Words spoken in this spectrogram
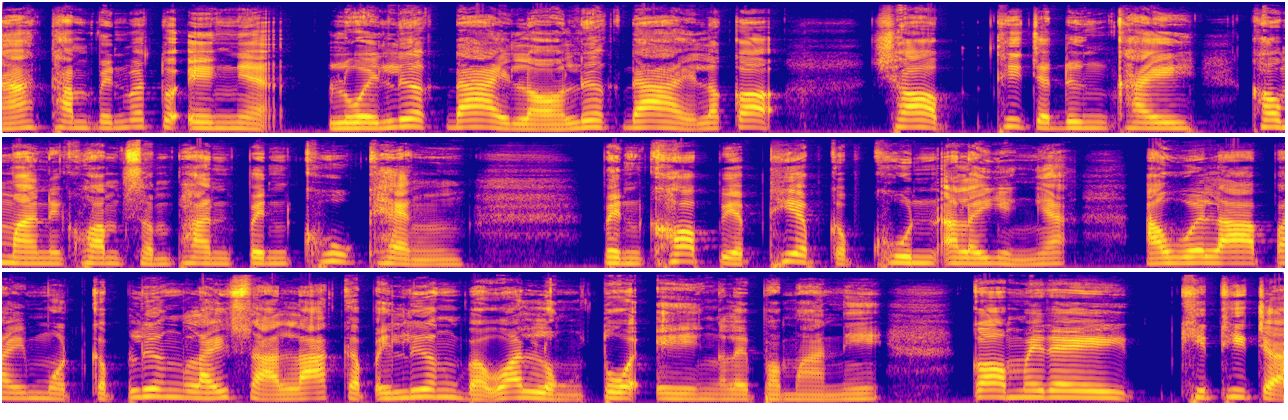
นะทำเป็นว่าตัวเองเนี่ยรวยเลือกได้หล่อเลือกได้ แล้วก็ชอบที่จะดึงใครเข้ามาในความสัมพันธ์เป็นคู่แข่ง เป็นข้อเปรียบเทียบกับคุณอะไรอย่างเงี้ย เอาเวลาไปหมดกับเรื่องไร้สาระกับไอ้เรื่องแบบว่าหลงตัวเองอะไรประมาณนี้ ก็ไม่ได้คิดที่จะ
